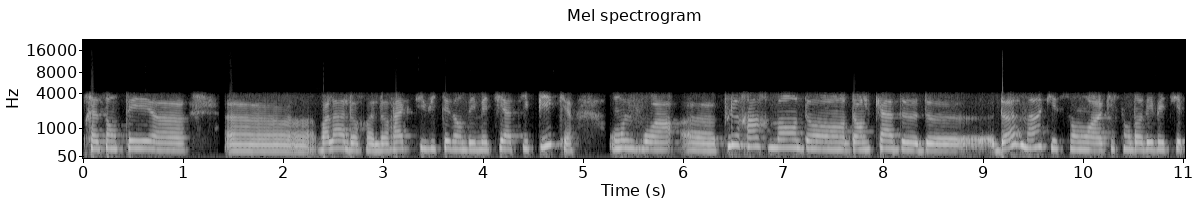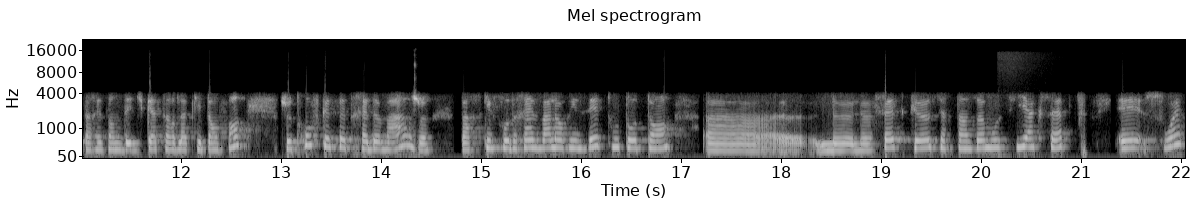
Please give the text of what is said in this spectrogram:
présenter euh, voilà leur, leur, activité dans des métiers atypiques. On le voit plus rarement dans, dans, le cas de, d'hommes hein, qui sont qui sont dans des métiers, par exemple, d'éducateurs de la petite enfance. Je trouve que c'est très dommage parce qu'il faudrait valoriser tout autant le, le, fait que certains hommes aussi acceptent et souhaitent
